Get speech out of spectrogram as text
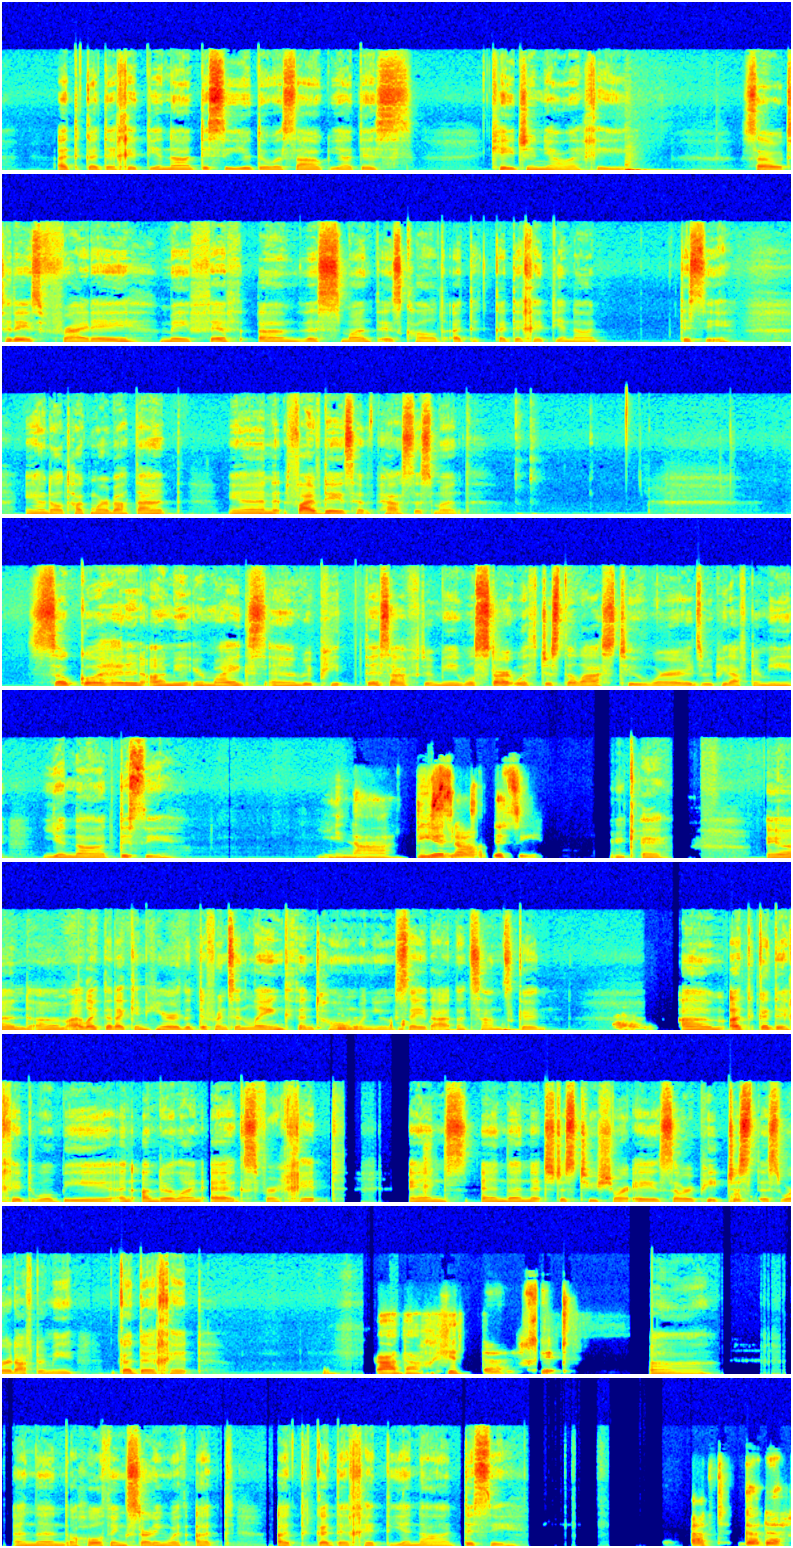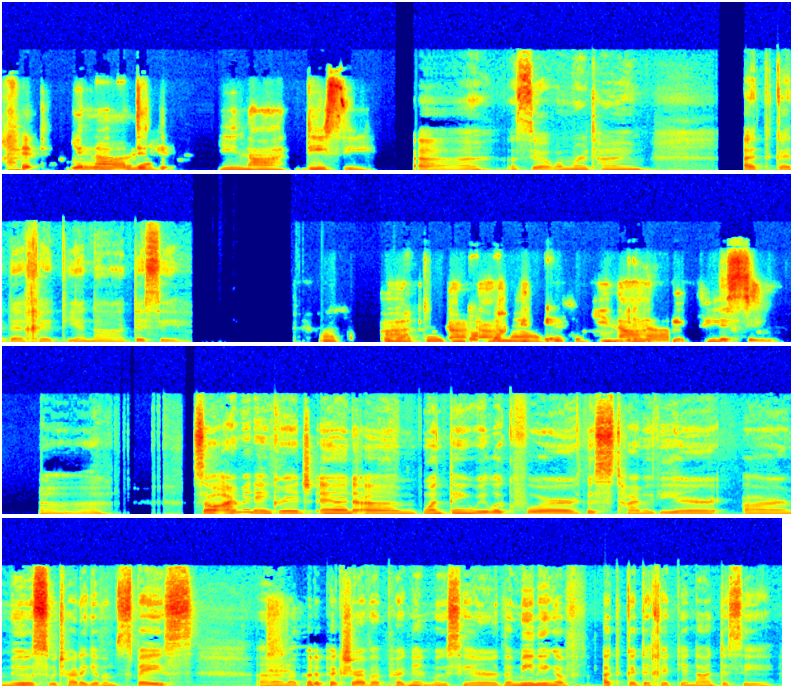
Atka de chit na disi asau ya dis. Cajun yawachi. So today's Friday, May 5th. Um, this month is called Atka de chit na disi. And I'll talk more about that and five days have passed this month. So go ahead and unmute your mics and repeat this after me. We'll start with just the last two words. Repeat after me. Yena disi. Yena disi. nah, disi. Okay. And um, I like that I can hear the difference in length and tone when you say that. That sounds good. Um, atgadechit will be an underline X for chit, and and then it's just two short A's. So repeat just this word after me. Gadechit. Gada hit. Da. Uh, and then the whole thing starting with at atgadechit yena disi. At gada hit. Yeah, nah, Yena disi. Uh, let's do it one more time. Atgadechit yena disi. At At gada gada hit. hit. Yena Yena disi. Dissy. Uh, so I'm in Anchorage, and um, one thing we look for this time of year are moose. We try to give them space. Um, I put a picture of a pregnant moose here. The meaning of Atkadechit Yanadisi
